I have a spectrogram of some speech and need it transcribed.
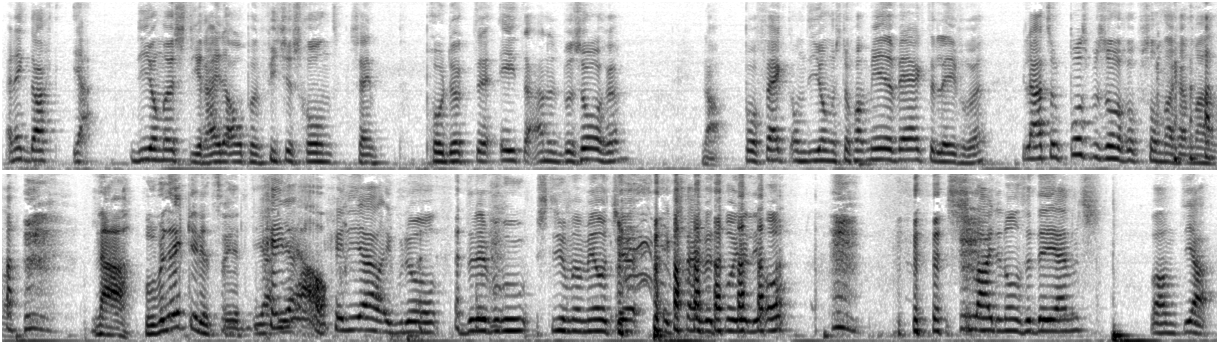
En ik dacht, ja, die jongens die rijden al op hun fietsjes rond, zijn producten, eten aan het bezorgen. Nou, perfect om die jongens toch wat meer werk te leveren. Je laat ze ook post bezorgen op zondag en maandag. Nou, hoe bedenk je dit, Sven? Ja, Geniaal! Ja, geniaal. Ik bedoel, Deliveroo, stuur me een mailtje. Ik schrijf het voor jullie op. Slide in onze DM's. Want ja,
